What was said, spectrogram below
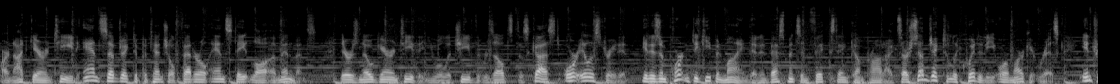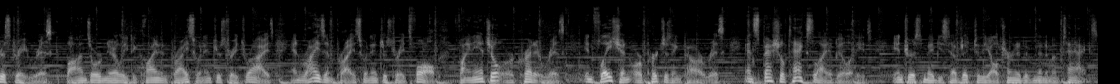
are not guaranteed, and subject to potential federal and state law amendments. There is no guarantee that you will achieve the results discussed or illustrated. It is important to keep in mind that investments in fixed income products are subject to liquidity or market risk, interest rate risk, bonds ordinarily decline in price when interest rates rise and rise in price when interest rates fall, financial or credit risk, inflation or purchasing power risk, and special tax liabilities. Interest may be subject to the alternative minimum tax.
